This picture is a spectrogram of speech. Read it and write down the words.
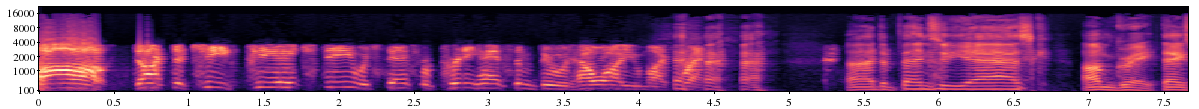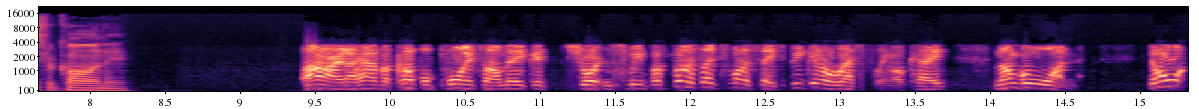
Ah, Dr. Keith, PhD, which stands for Pretty Handsome Dude. How are you, my friend? uh, depends who you ask. I'm great. Thanks for calling in. All right, I have a couple points. I'll make it short and sweet. But first, I just want to say, speaking of wrestling, okay? Number one, don't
